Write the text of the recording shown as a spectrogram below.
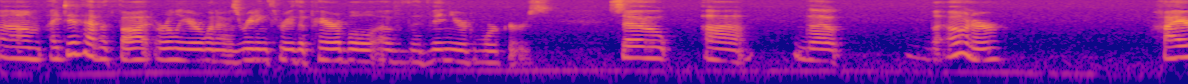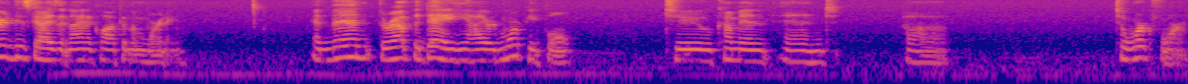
um, I did have a thought earlier when I was reading through the parable of the vineyard workers. So uh, the the owner hired these guys at nine o'clock in the morning and then throughout the day, he hired more people to come in and uh, to work for him.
